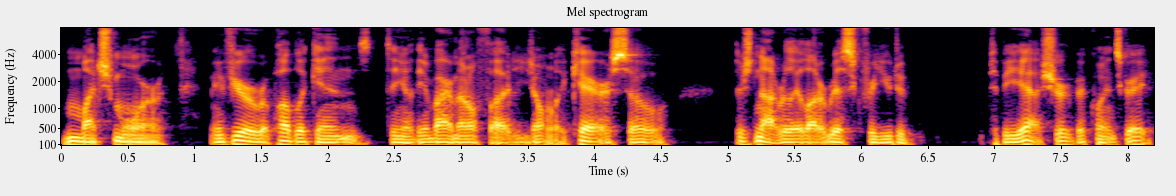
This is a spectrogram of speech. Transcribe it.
much more. I mean, if you're a Republican, you know the environmental FUD, you don't really care. So there's not really a lot of risk for you to to be yeah, sure, Bitcoin's great.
